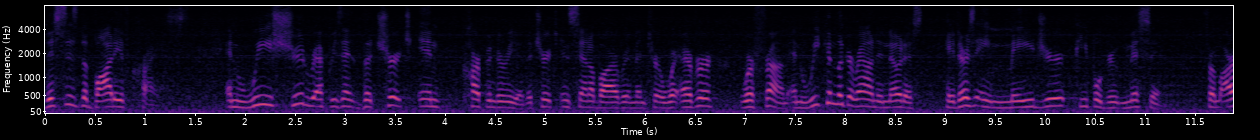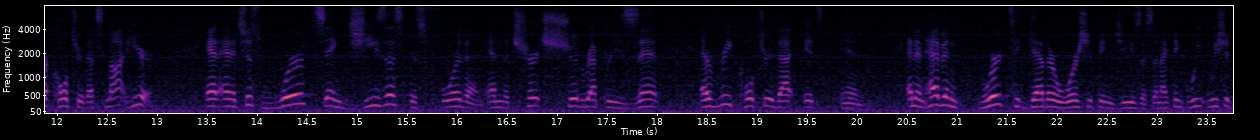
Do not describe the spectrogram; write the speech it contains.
This is the body of Christ. And we should represent the church in Carpinteria, the church in Santa Barbara, Ventura, wherever we're from. And we can look around and notice hey, there's a major people group missing from our culture that's not here. And, and it's just worth saying Jesus is for them, and the church should represent every culture that it's in. And in heaven, we're together worshiping Jesus. And I think we, we should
